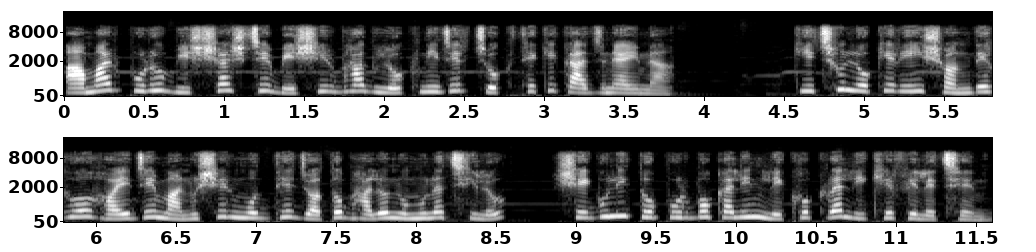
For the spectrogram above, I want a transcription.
আমার পুরো বিশ্বাস যে বেশিরভাগ লোক নিজের চোখ থেকে কাজ নেয় না। কিছু লোকের এই সন্দেহও হয় যে মানুষের মধ্যে যত ভালো নমুনা ছিল, সেগুলি তো পূর্বকালীন লেখকরা লিখে ফেলেছেন।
